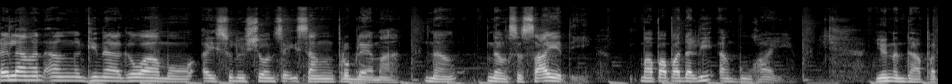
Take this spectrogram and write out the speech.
Kailangan ang ginagawa mo ay solusyon sa isang problema ng, ng society. Mapapadali ang buhay. Yun ang dapat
